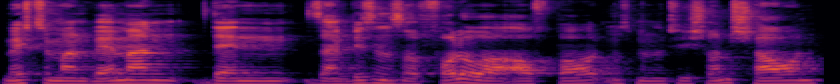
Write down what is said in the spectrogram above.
möchte man, wenn man denn sein Business auf Follower aufbaut, muss man natürlich schon schauen,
